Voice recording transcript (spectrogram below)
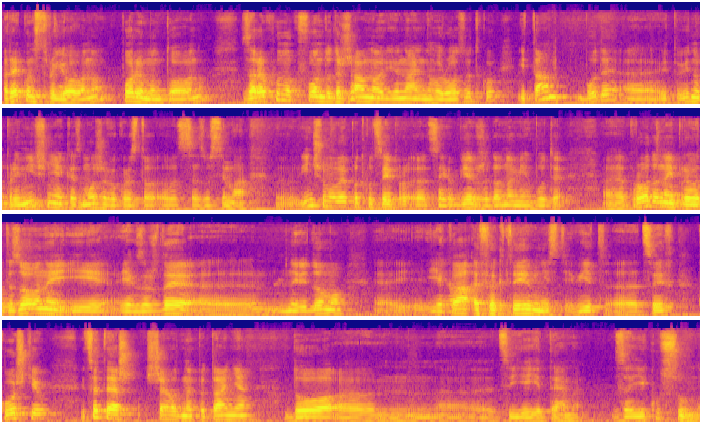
реконструйовано, поремонтовано за рахунок фонду державного регіонального розвитку, і там буде е, відповідно приміщення, яке зможе використовуватися з усіма. В іншому випадку цей е, цей об'єкт вже давно міг бути е, проданий, приватизований, і як завжди невідомо, яка ефективність від цих коштів. І це теж ще одне питання до цієї теми. За яку суму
